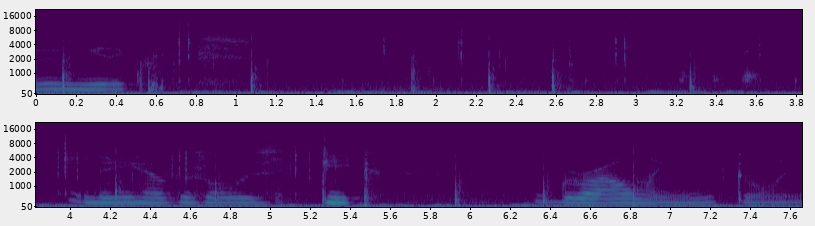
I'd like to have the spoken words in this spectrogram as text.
Giving me the creeps. And then you have this all this geek growling going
